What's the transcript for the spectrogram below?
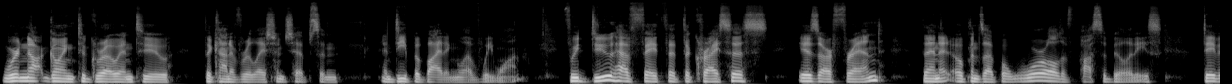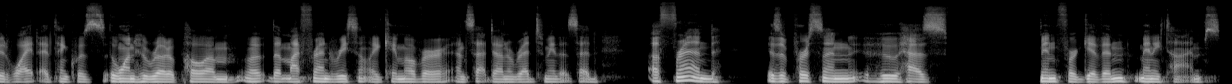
we're not going to grow into the kind of relationships and, and deep abiding love we want. If we do have faith that the crisis is our friend, then it opens up a world of possibilities. David Whyte, I think, was the one who wrote a poem uh, that my friend recently came over and sat down and read to me that said, A friend is a person who has been forgiven many times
